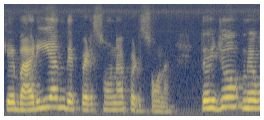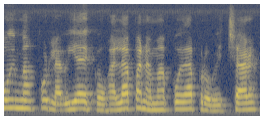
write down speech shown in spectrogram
que varían de persona a persona. Entonces yo me voy más por la vía de que ojalá Panamá pueda aprovechar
